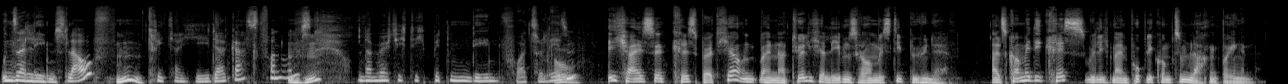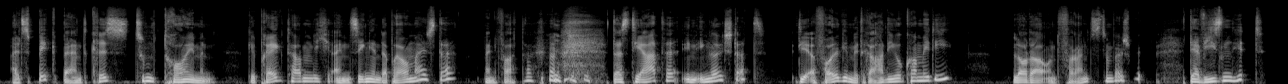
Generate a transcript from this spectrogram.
unser Lebenslauf. Hm. Kriegt ja jeder Gast von uns. Mhm. Und da möchte ich dich bitten, den vorzulesen. Oh. Ich heiße Chris Böttcher und mein natürlicher Lebensraum ist die Bühne. Als Comedy Chris will ich mein Publikum zum Lachen bringen. Als Big Band Chris zum Träumen. Geprägt haben mich ein singender Braumeister, mein Vater, das Theater in Ingolstadt, die Erfolge mit Radiokomödie, Lodda und Franz zum Beispiel, der Wiesenhit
